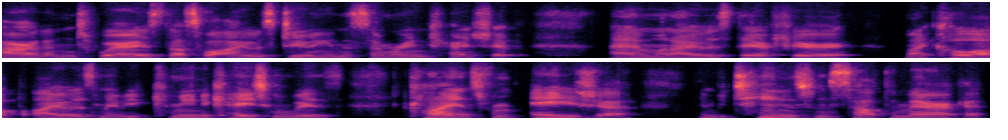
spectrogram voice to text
Ireland, whereas that's what I was doing in the summer internship. And um, when I was there for my co-op, I was maybe communicating with clients from Asia, maybe teams from South America.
